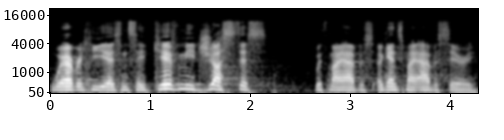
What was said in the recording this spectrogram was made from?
wherever he is and say, Give me justice with my advers- against my adversary.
